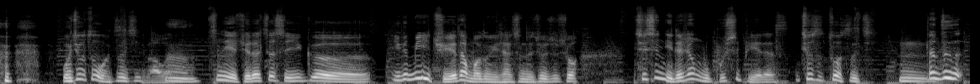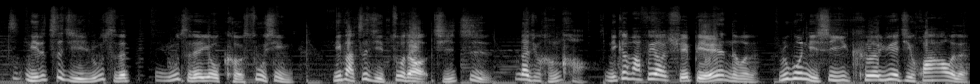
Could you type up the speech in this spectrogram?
我就做我自己吧，我、嗯甚至也觉得这是一个一个秘诀，在某种意义上，甚至就是说，其实你的任务不是别的，就是做自己。嗯，但这个自你的自己如此的如此的有可塑性，你把自己做到极致，那就很好。你干嘛非要学别人的嘛？如果你是一棵月季花，我的，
